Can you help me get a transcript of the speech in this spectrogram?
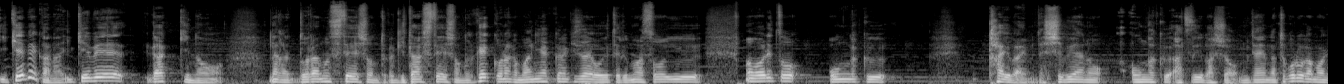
池部かな？池部楽器のなんかドラムステーションとかギターステーションとか結構なんかマニアックな機材を置いてる、まあそういう、まあ割と音楽界隈みたいな渋谷の音楽熱い場所みたいなところがまあ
